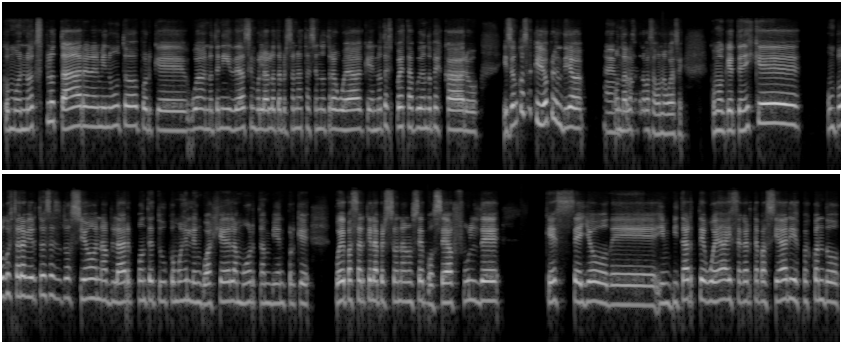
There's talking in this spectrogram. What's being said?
como no explotar en el minuto, porque, bueno, no tenía idea si en volar la otra persona está haciendo otra weá que no te después está pudiendo pescar, o, y son cosas que yo aprendí a Eh, onda la semana pasada, una weá así. Como que tenéis que un poco estar abierto a esa situación, hablar, ponte tú cómo es el lenguaje del amor también, porque puede pasar que la persona, no sé, pues sea full de, qué sé yo, de invitarte, weá, y sacarte a pasear, y después cuando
